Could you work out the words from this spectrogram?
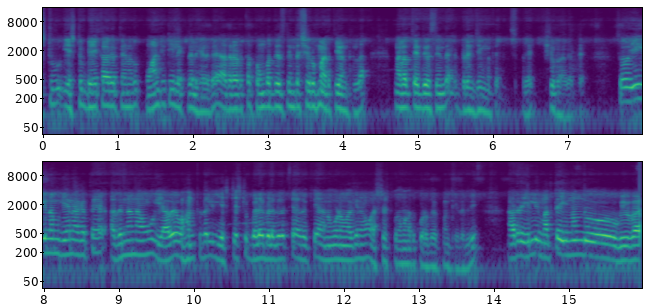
ಎಷ್ಟು ಎಷ್ಟು ಬೇಕಾಗುತ್ತೆ ಅನ್ನೋದು ಕ್ವಾಂಟಿಟಿ ಲೆಕ್ಕದಲ್ಲಿ ಹೇಳಿದೆ. ಅದರ ಅರ್ಥ ತೊಂಬತ್ತು ದಿವಸದಿಂದ ಶುರು ಮಾಡ್ತೀವಿ ಅಂತಲ್ಲ, ನಲವತ್ತೈದು ದಿವಸದಿಂದ ಡ್ರಂಚಿಂಗ್ ಮತ್ತು ಸ್ಪ್ರೇ ಶುರು ಆಗುತ್ತೆ ಸೊ ಈಗ ನಮ್ಗೆ ಏನಾಗುತ್ತೆ? ಅದನ್ನ ನಾವು ಯಾವ್ಯಾವ ಹಂತದಲ್ಲಿ ಎಷ್ಟೆಷ್ಟು ಬೆಳೆ ಬೆಳೆದಿರುತ್ತೆ ಅದಕ್ಕೆ ಅನುಗುಣವಾಗಿ ನಾವು ಅಷ್ಟೆಷ್ಟು ಪ್ರಮಾಣದ ಕೊಡಬೇಕು ಅಂತ ಹೇಳಿದ್ವಿ. ಆದರೆ ಇಲ್ಲಿ ಮತ್ತೆ ಇನ್ನೊಂದು ವಿಭಾ,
